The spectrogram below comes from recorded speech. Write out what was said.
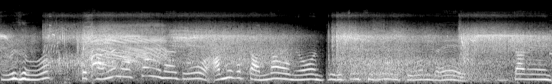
블루. 그 당연히 확정이라도 아무것도 안 나오면 되게 좀 기분이 그런데 일단은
